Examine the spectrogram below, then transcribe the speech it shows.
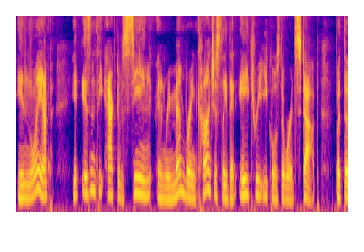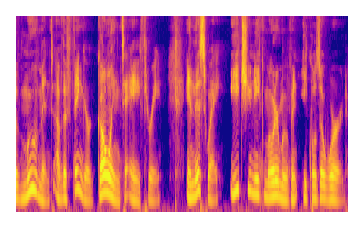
In LAMP, it isn't the act of seeing and remembering consciously that A3 equals the word stop, but the movement of the finger going to A3. In this way, each unique motor movement equals a word.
